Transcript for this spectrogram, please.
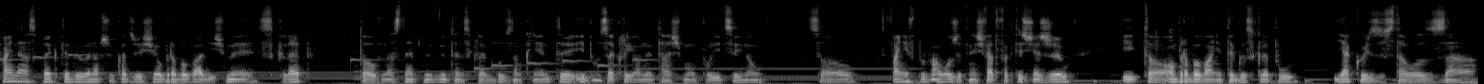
fajne aspekty były na przykład, że jeśli obrabowaliśmy sklep, to w następnym dniu ten sklep był zamknięty i był zaklejony taśmą policyjną, co fajnie wpływało, że ten świat faktycznie żył i to obrabowanie tego sklepu jakoś zostało za,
